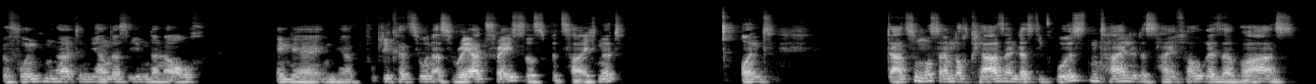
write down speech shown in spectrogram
befunden hat. Und wir haben das eben dann auch in der, in der Publikation als Rare Traces bezeichnet. Und dazu muss einem doch klar sein, dass die größten Teile des HIV-Reservoirs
